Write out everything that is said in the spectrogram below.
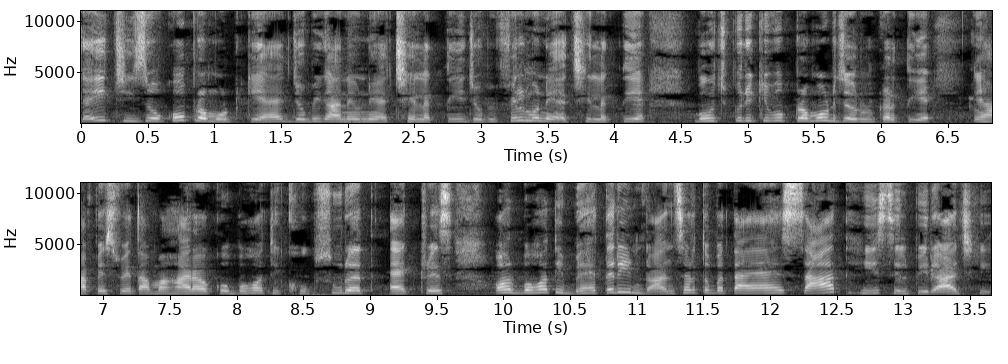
कई चीज़ों को प्रमोट किया है, जो भी गाने उन्हें अच्छे लगती है, जो भी फ़िल्म उन्हें अच्छी लगती है, भोजपुरी की वो प्रमोट ज़रूर करती है। यहाँ पर श्वेता महारा को बहुत ही खूबसूरत एक्ट्रेस और बहुत ही बेहतर बेहतरीन डांसर तो बताया है, साथ ही शिल्पी राज की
